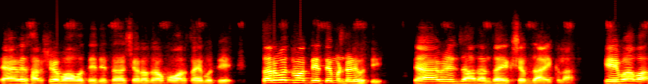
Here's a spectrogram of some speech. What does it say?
त्यावेळेस हर्षभाऊ होते तिथं शरदराव पवार साहेब होते. सर्वच मत नेते मंडळी होती. त्यावेळेस दादांचा एक शब्द ऐकला की बाबा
